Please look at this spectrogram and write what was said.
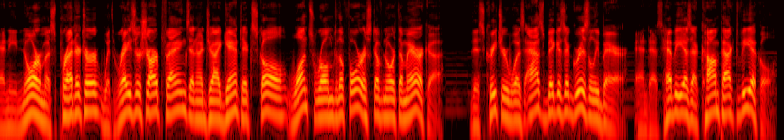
An enormous predator with razor-sharp fangs and a gigantic skull once roamed the forest of North America. This creature was as big as a grizzly bear and as heavy as a compact vehicle.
